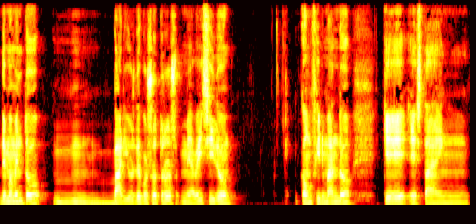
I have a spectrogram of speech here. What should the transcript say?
De momento, mm, varios de vosotros me habéis ido confirmando que está en,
